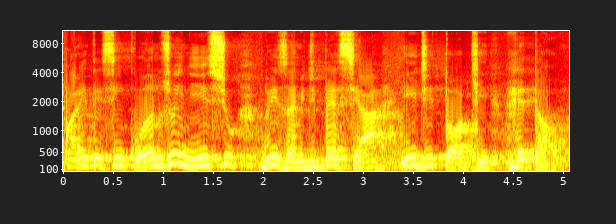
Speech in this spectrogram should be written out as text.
45 anos, o início do exame de PSA e de toque retal.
